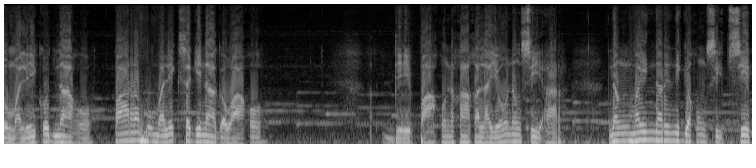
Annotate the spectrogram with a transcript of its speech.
Tumalikod na ako para bumalik sa ginagawa ko. Di pa ako nakakalayo ng CR nang may narinig akong sit-sit.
